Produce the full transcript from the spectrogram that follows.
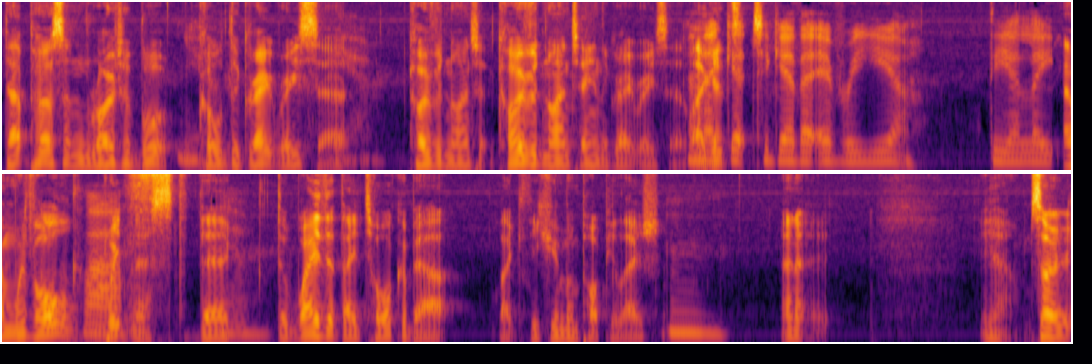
That person wrote a book Yeah. called The Great Reset. yeah. COVID nineteen, COVID nineteen, the Great Reset. And like they get together every year, the elite. and we've all class. witnessed the yeah. the way that they talk about like the human population, Mm. and it, yeah, so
